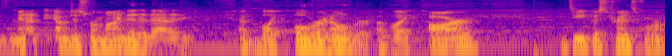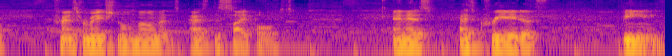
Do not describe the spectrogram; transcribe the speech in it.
Mhm. and I think I'm just reminded of that of, like over and over of like our deepest transform transformational moments as disciples and as as creative beings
